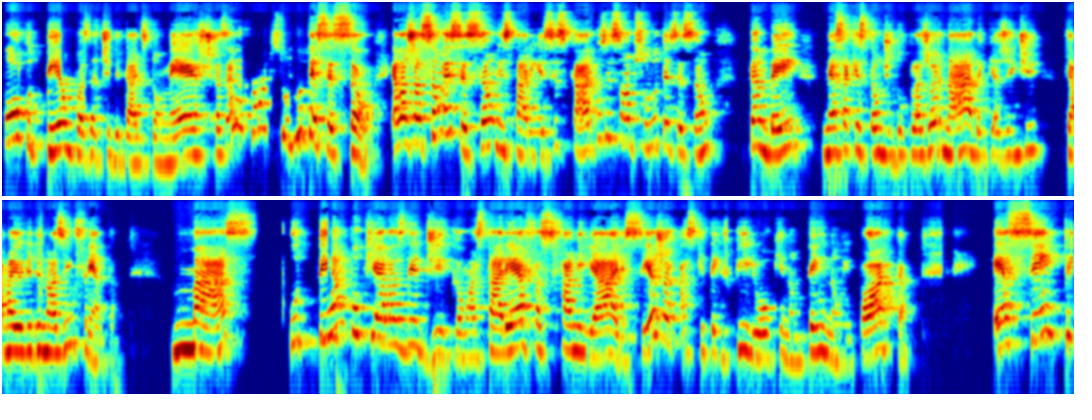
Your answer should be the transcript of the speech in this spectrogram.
pouco tempo às atividades domésticas, elas são absoluta exceção. Elas já são exceção em estarem esses cargos e são absoluta exceção também nessa questão de dupla jornada que a gente que a maioria de nós enfrenta. Mas o tempo que elas dedicam às tarefas familiares, seja as que têm filho ou que não têm, não importa, é sempre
